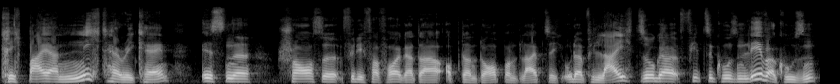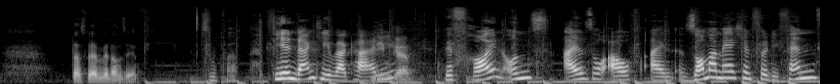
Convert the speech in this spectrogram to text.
Kriegt Bayern nicht Harry Kane, ist eine Chance für die Verfolger da, ob dann Dortmund, Leipzig oder vielleicht sogar Vizekusen, Leverkusen. Das werden wir dann sehen. Super. Vielen Dank, lieber Kali. Wir freuen uns also auf ein Sommermärchen für die Fans.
